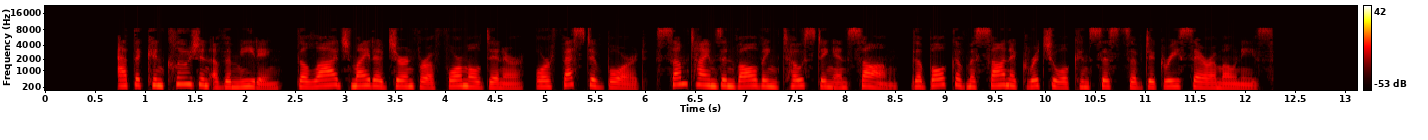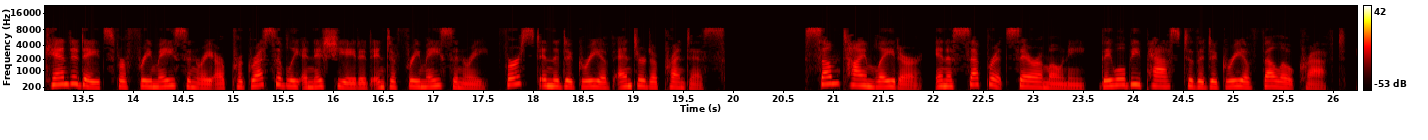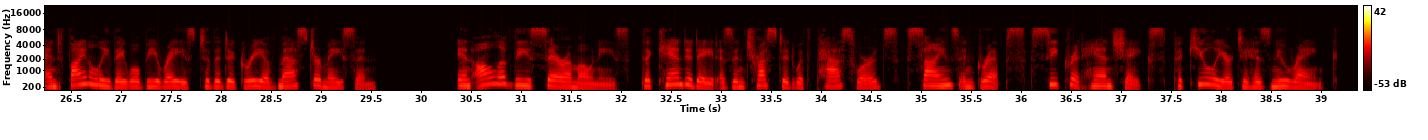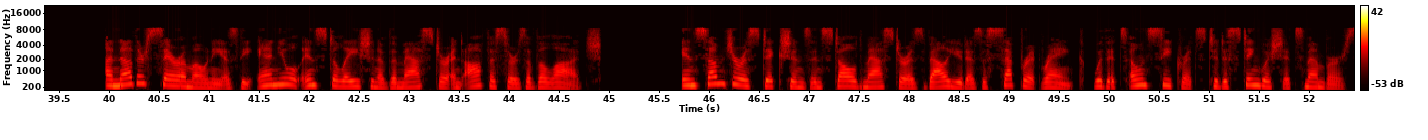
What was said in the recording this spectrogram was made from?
At the conclusion of the meeting, the lodge might adjourn for a formal dinner, or festive board, sometimes involving toasting and song. The bulk of Masonic ritual consists of degree ceremonies. Candidates for Freemasonry are progressively initiated into Freemasonry, first in the degree of entered apprentice. Some time later, in a separate ceremony, they will be passed to the degree of fellowcraft, and finally they will be raised to the degree of master mason. In all of these ceremonies, the candidate is entrusted with passwords, signs and grips secret handshakes peculiar to his new rank. Another ceremony is the annual installation of the master and officers of the lodge. In some jurisdictions installed master is valued as a separate rank, with its own secrets to distinguish its members.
